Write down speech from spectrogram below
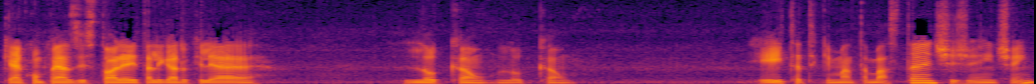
Quem acompanha as histórias aí tá ligado que ele é loucão, loucão. Eita, tem que matar bastante gente, hein?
